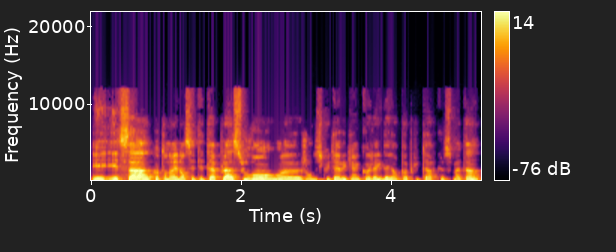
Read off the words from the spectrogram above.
Et, et ça, quand on arrive dans cette étape-là, souvent, euh, j'en discutais avec un collègue d'ailleurs pas plus tard que ce matin,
